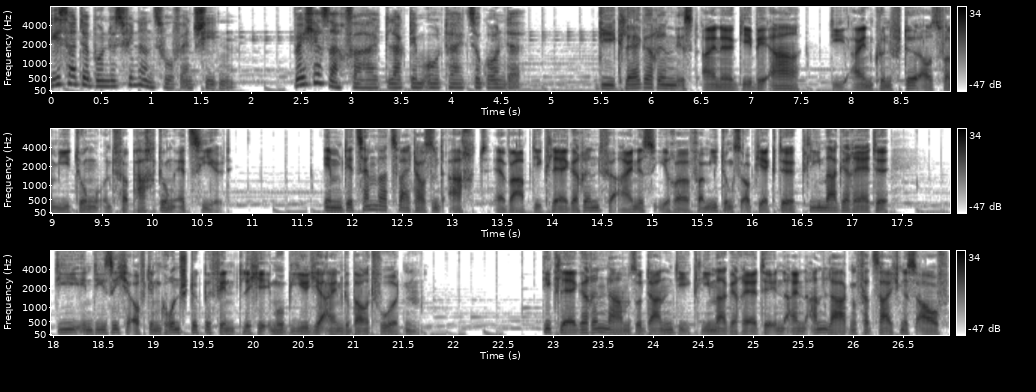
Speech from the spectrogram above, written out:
Dies hat der Bundesfinanzhof entschieden. Welcher Sachverhalt lag dem Urteil zugrunde? Die Klägerin ist eine GBR, die Einkünfte aus Vermietung und Verpachtung erzielt. Im Dezember 2008 erwarb die Klägerin für eines ihrer Vermietungsobjekte Klimageräte, die in die sich auf dem Grundstück befindliche Immobilie eingebaut wurden. Die Klägerin nahm sodann die Klimageräte in ein Anlagenverzeichnis auf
